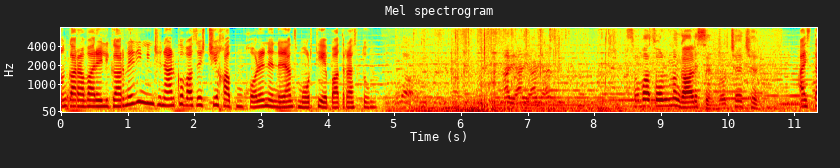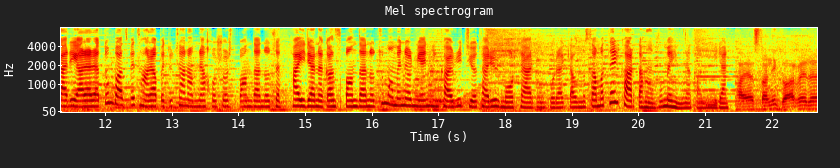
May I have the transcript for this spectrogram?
Անկառավարելի գառներին ինչ հնարքով ասես չի խապում խորենը նրանց մորթի է պատրաստում։ Սովածորում են գալիս են, որ չէ, չէ։ Այս տարի Արարատում բացվեց հանրապետության ամենախոշոր սպանդանոցը։ Հայրյանական սպանդանոցում ամեն օր միայն 500-ից 700 մորթ է արվում, որակյալ մսամթերքը արտահանվում է հիմնականում Իրան։ Հայաստանի գառերը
